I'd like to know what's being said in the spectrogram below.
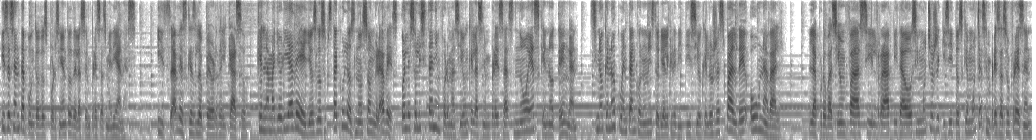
y 60.2% de las empresas medianas. ¿Y sabes qué es lo peor del caso? Que en la mayoría de ellos los obstáculos no son graves o le solicitan información que las empresas no es que no tengan, sino que no cuentan con un historial crediticio que los respalde o un aval. La aprobación fácil, rápida o sin muchos requisitos que muchas empresas ofrecen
